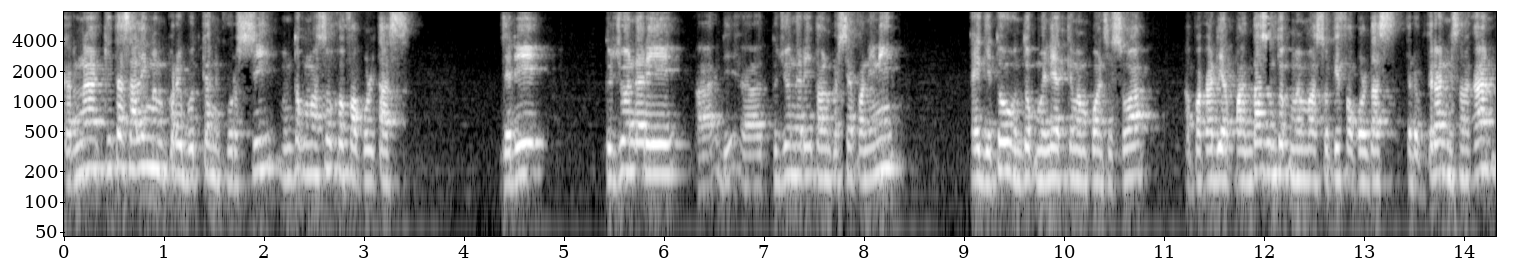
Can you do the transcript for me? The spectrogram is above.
karena kita saling memperebutkan kursi untuk masuk ke fakultas. Jadi tujuan dari uh, di, uh, tujuan dari tahun persiapan ini kayak gitu untuk melihat kemampuan siswa apakah dia pantas untuk memasuki fakultas kedokteran misalkan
